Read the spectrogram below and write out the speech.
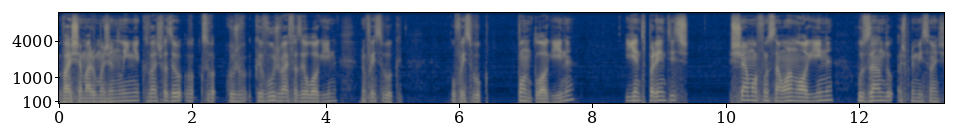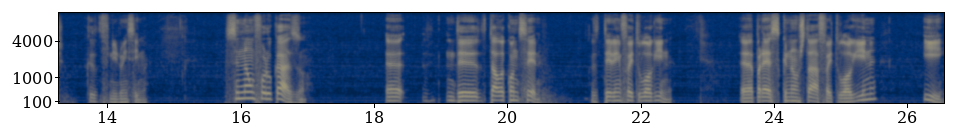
Vai chamar uma janelinha que, vais fazer, que vos vai fazer o login no Facebook. O Facebook.login e entre parênteses chamam a função onLogin usando as permissões que definiram em cima. Se não for o caso uh, de, de tal acontecer, de terem feito login uh, aparece que não está feito login e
